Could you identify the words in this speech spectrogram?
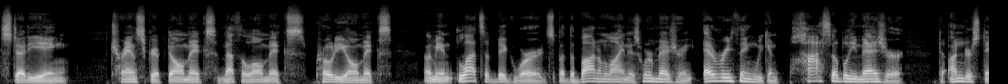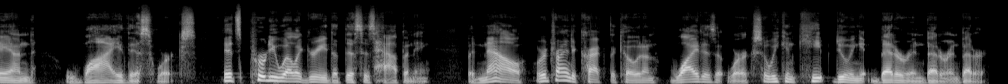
studying transcriptomics, metallomics, proteomics. I mean, lots of big words, but the bottom line is we're measuring everything we can possibly measure to understand why this works. It's pretty well agreed that this is happening. But now we're trying to crack the code on why does it work so we can keep doing it better and better and better.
